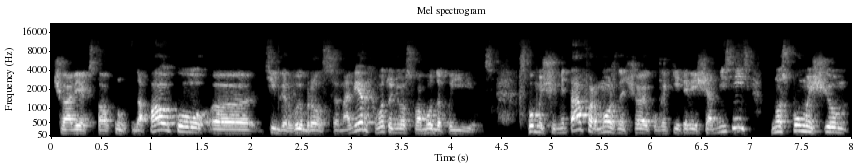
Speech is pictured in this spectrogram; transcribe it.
человек столкнул туда палку, э, тигр выбрался наверх, вот у него свобода появилась. С помощью метафор можно человеку какие-то вещи объяснить, но с помощью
